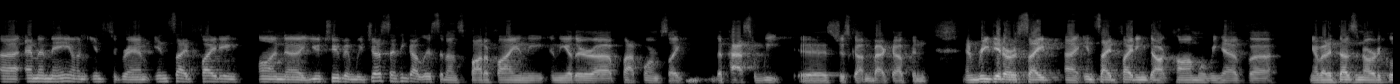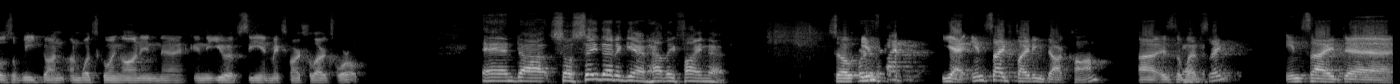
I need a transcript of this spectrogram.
uh, MMA on Instagram, Inside Fighting on uh, YouTube, and we just I think got listed on Spotify and the and the other uh, platforms like the past week. It's just gotten back up and and redid our site uh, InsideFighting.com where we have uh, you know, about a dozen articles a week on on what's going on in uh, in the UFC and mixed martial arts world. And uh, so, say that again. How they find that? So inside, yeah, InsideFighting.com uh, is the okay. website inside uh,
